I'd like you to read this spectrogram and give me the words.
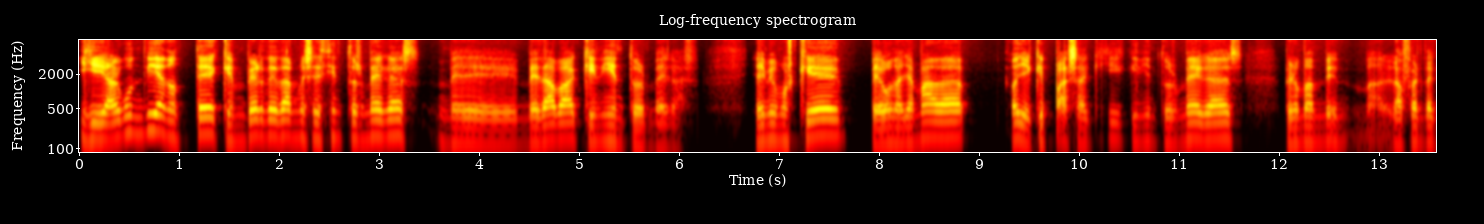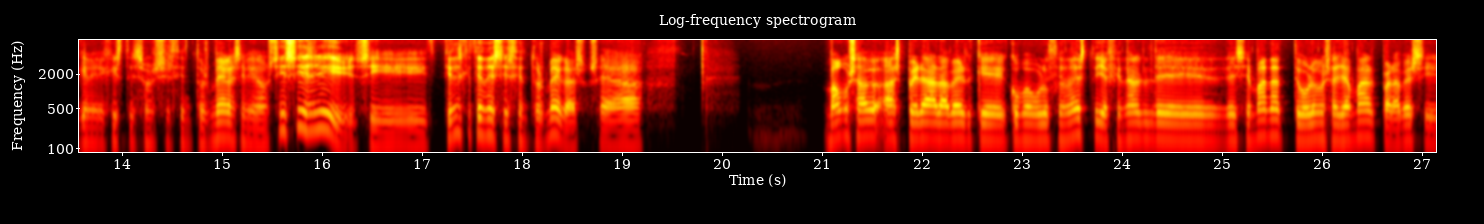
Y algún día noté que en vez de darme 600 megas, me, me daba 500 megas. Y ahí me mosqué, pegó una llamada, oye, ¿qué pasa aquí? 500 megas, pero me han ve- ma- la oferta que me dijiste son 600 megas y me dijeron, sí, sí, sí, sí, tienes que tener 600 megas, o sea, vamos a, esperar a ver qué, cómo evoluciona esto y a final de, semana te volvemos a llamar para ver si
